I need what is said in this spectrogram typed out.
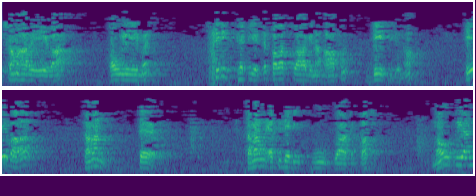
සමහර ඒවා පෞලේම සිරිත් හැටියට පවත්වාගෙන ආපු දේ තිබෙනවා. ඒවා Tamanට Taman ඇති දැඩි වූ වාට පසු මව්පියන්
